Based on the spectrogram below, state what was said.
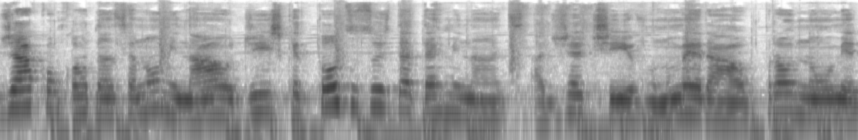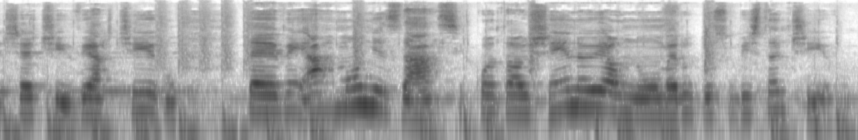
Já a concordância nominal diz que todos os determinantes, adjetivo, numeral, pronome adjetivo e artigo, devem harmonizar-se quanto ao gênero e ao número do substantivo.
